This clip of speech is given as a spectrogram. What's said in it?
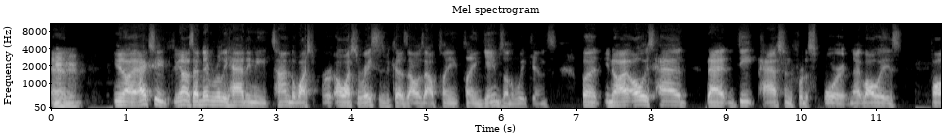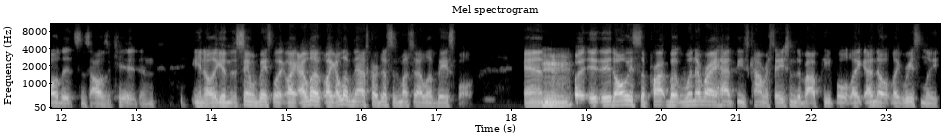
and mm-hmm. you know, I actually to be honest, I never really had any time to watch I watch the races because I was out playing playing games on the weekends. But you know, I always had that deep passion for the sport, and I've always followed it since I was a kid. And you know, again, the same with baseball. Like, like I love like I love NASCAR just as much as I love baseball. And mm-hmm. but it, it always surprised. But whenever I had these conversations about people, like I know, like recently,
